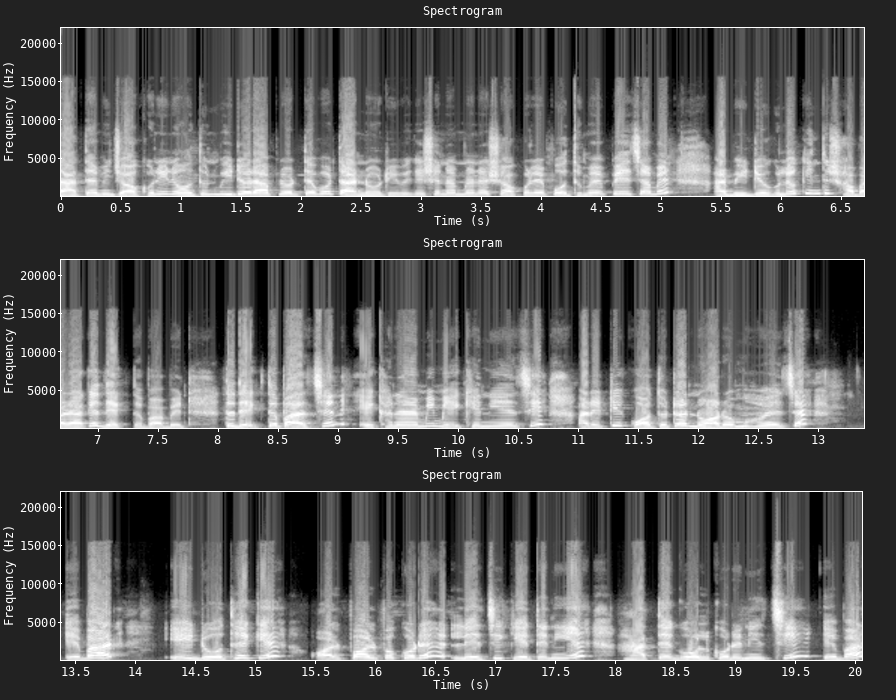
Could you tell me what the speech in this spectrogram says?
তাতে আমি যখনই নতুন ভিডিওর আপলোড দেবো, তার নোটিফিকেশান আপনারা সকলে প্রথমে পেয়ে যাবেন, আর ভিডিওগুলো কিন্তু সবার আগে দেখতে পাবেন। তো দেখতে পাচ্ছেন, এখানে আমি মেখে নিয়েছি, আর এটি কতটা নরম হয়েছে এবার এই ডো থেকে অল্প অল্প করে লেচি কেটে নিয়ে হাতে গোল করে নিচ্ছি। এবার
